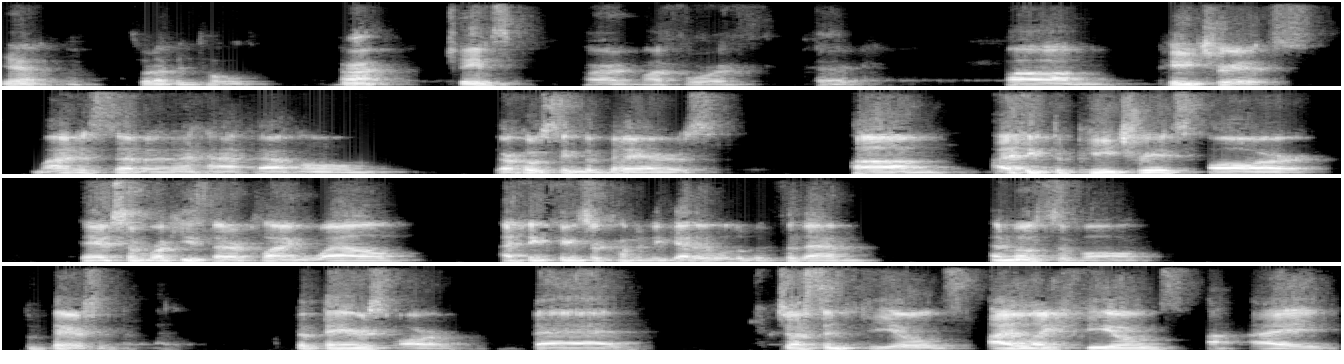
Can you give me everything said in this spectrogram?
yeah, that's what I've been told. All right, James. All right, my fourth pick. Um, Patriots minus seven and a half at home. They're hosting the Bears. Um, I think the Patriots are. They have some rookies that are playing well. I think things are coming together a little bit for them. And most of all, the Bears are bad. The Bears are bad. Justin Fields. I like Fields. I, I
